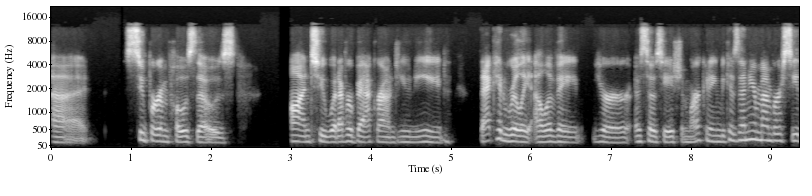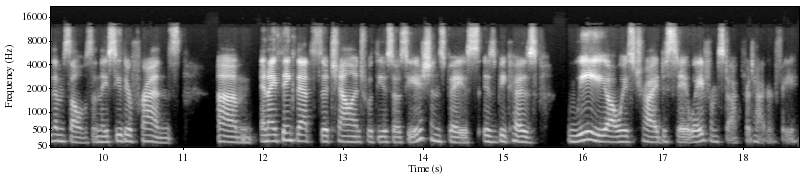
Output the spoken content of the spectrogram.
uh, superimpose those onto whatever background you need that could really elevate your association marketing because then your members see themselves and they see their friends. Um, and i think that's the challenge with the association space is because we always tried to stay away from stock photography.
